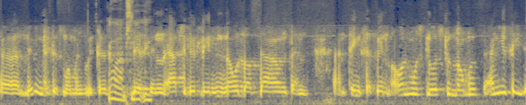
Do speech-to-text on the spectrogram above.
uh, living at this moment because oh, there's been absolutely no lockdowns and and things have been almost close to normal. And you see,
